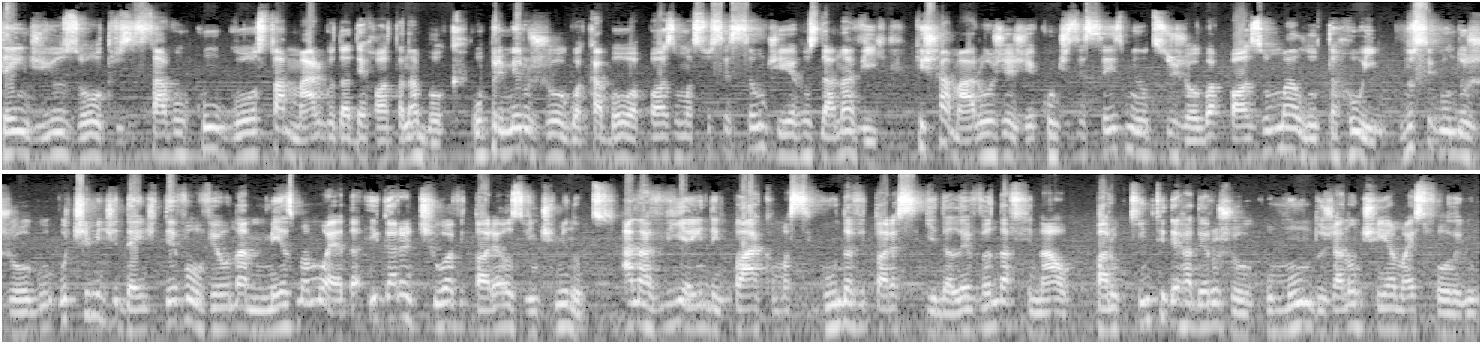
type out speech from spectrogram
Dendy e os outros estavam com o gosto amargo da derrota na boca. O primeiro jogo acabou após uma sucessão de erros da Navi, que chamaram o GG com 16 minutos de jogo após uma luta ruim. No segundo jogo, o time de Dendy devolveu na mesma moeda e garantiu a vitória aos 20 minutos. A Navi ainda emplaca uma segunda vitória seguida, levando a final para o quinto e derradeiro jogo. O mundo já não tinha mais fôlego.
